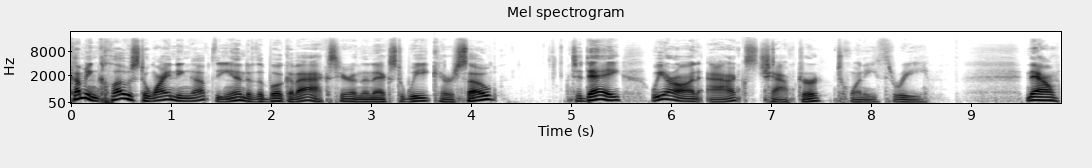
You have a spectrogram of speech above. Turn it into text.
coming close to winding up the end of the book of Acts here in the next week or so. Today, we are on Acts chapter 23. Now,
